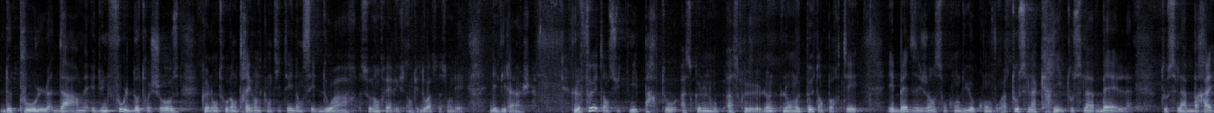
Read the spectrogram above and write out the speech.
de poules, d'armes et d'une foule d'autres choses que l'on trouve en très grande quantité dans ces douars, souvent très riches. Donc les douars, ce sont les villages. Le feu est ensuite mis partout à ce que l'on ne peut emporter, et bêtes et gens sont conduits au convoi. Tout cela crie, tout cela bêle, tout cela braie.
